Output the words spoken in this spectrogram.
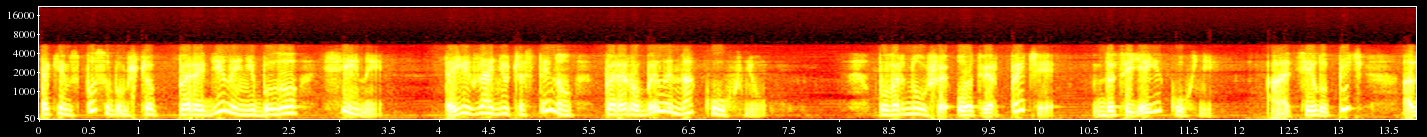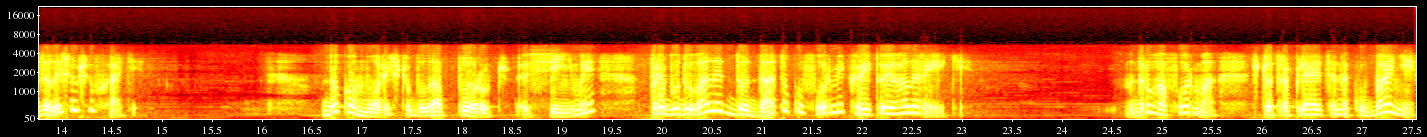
таким способом, щоб переділені було сіни, та їх задню частину переробили на кухню, повернувши отвір печі до цієї кухні, а цілу піч залишивши в хаті. До комори, що була поруч з сіньми, прибудували додаток у формі критої галерейки. Друга форма, що трапляється на Кубані,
